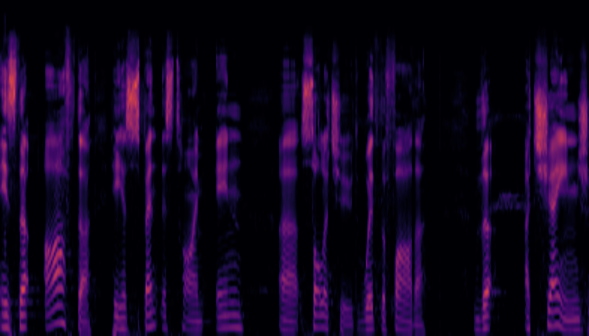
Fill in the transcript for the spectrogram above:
is that after he has spent this time in uh, solitude with the Father, that a change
